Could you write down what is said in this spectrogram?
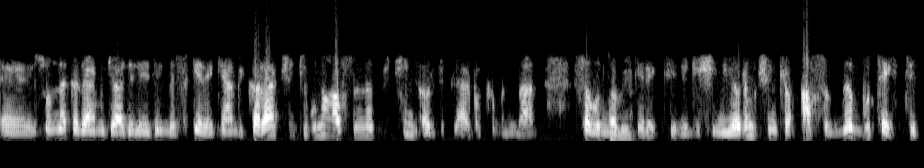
e, sonuna kadar mücadele edilmesi gereken bir karar. Çünkü bunu aslında bütün örgütler bakımından savunmamız gerektiğini düşünüyorum. Çünkü aslında bu tehdit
